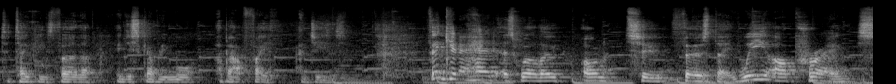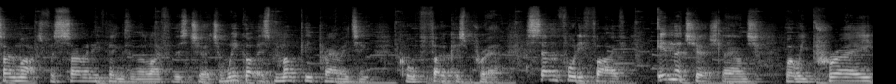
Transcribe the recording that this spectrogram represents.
to take things further in discovering more about faith and Jesus. Thinking ahead as well though on to Thursday. We are praying so much for so many things in the life of this church and we've got this monthly prayer meeting called Focus Prayer. 7.45 in the church lounge where we pray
